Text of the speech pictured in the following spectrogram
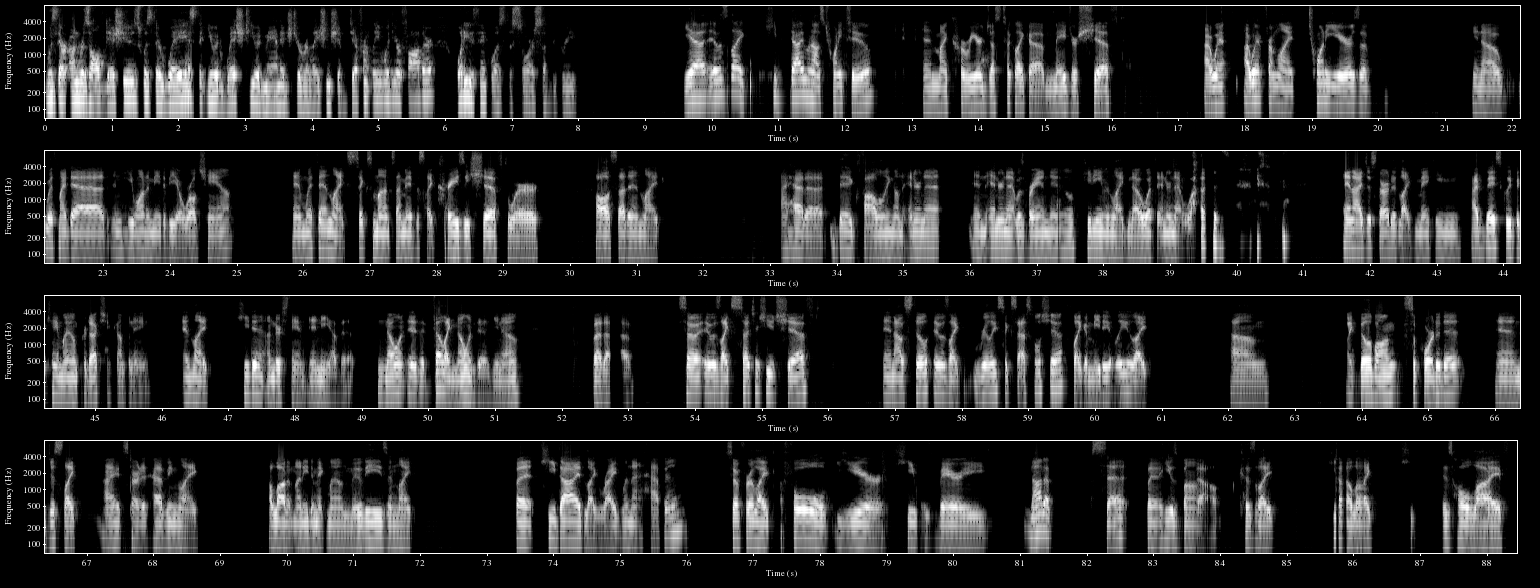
was there unresolved issues was there ways that you had wished you had managed your relationship differently with your father what do you think was the source of the grief Yeah, it was like he died when I was 22, and my career just took like a major shift. I went I went from like 20 years of you know with my dad, and he wanted me to be a world champ. And within like six months, I made this like crazy shift where all of a sudden like I had a big following on the internet and the internet was brand new. He didn't even like know what the internet was. and I just started like making I basically became my own production company. And like he didn't understand any of it. No one it, it felt like no one did, you know? But uh so it was like such a huge shift and I was still it was like really successful shift like immediately like um like Billabong supported it and just like I started having like a lot of money to make my own movies and like but he died like right when that happened. So for like a full year he was very not upset but he was bummed out because like he felt like he, his whole life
